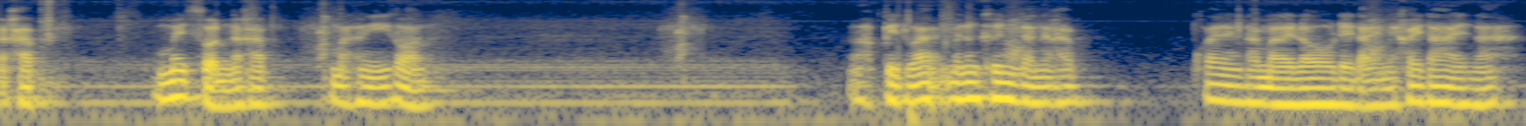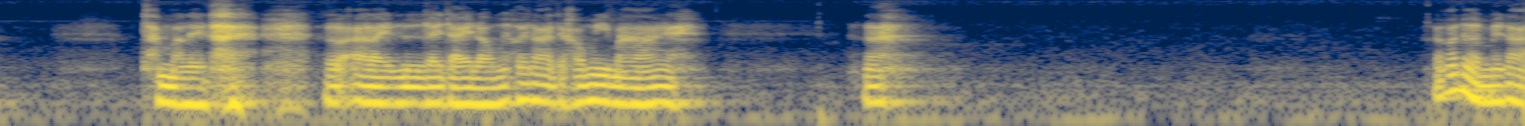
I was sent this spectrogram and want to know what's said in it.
นะครับ ไม่สนนะครับ มาทางนี้ก่อนอปิดไว้ไม่ต้องขึ้นกันนะครับก็ยังทำอะไรเราใดๆไม่ค่อยได้นะทำอะไรได้อะไรใดๆเราไม่ค่อยได้แต่เขามีม้าไงนะ แล้วก็เดินไม่ได้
